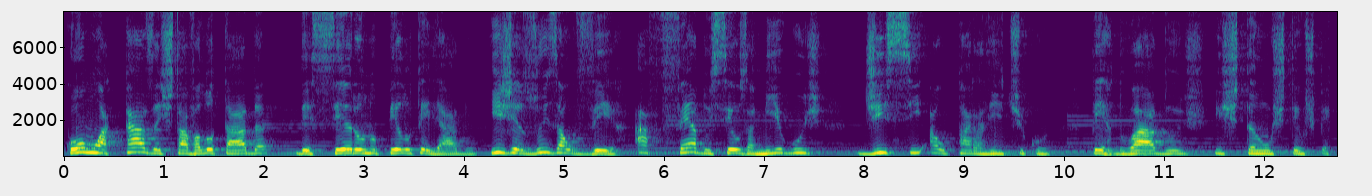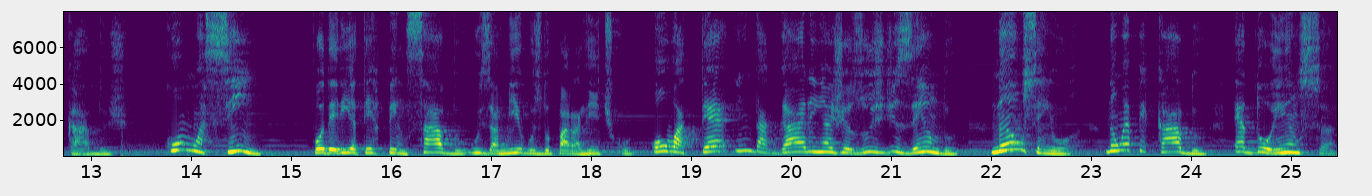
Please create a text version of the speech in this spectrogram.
Como a casa estava lotada, desceram-no pelo telhado, e Jesus, ao ver a fé dos seus amigos, disse ao paralítico: Perdoados estão os teus pecados. Como assim? Poderia ter pensado os amigos do paralítico, ou até indagarem a Jesus, dizendo: Não, Senhor, não é pecado, é doença.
